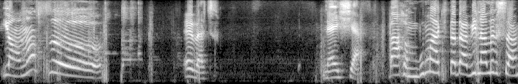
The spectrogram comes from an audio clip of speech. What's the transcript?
Ya nasıl? Evet. Neyse. Bakın bu maçta da win alırsam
